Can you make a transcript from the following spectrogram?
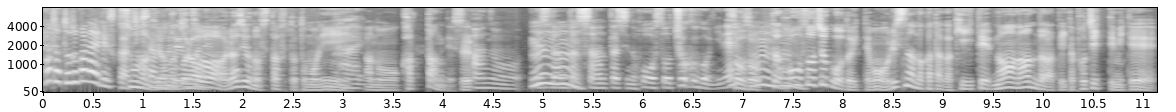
まだ届かないですかそうなんですよ。あの実はラジオのスタッフとともに、はいあの買ったんです。あの、うん安田さんたちの放送直後にね。そうそう。うんうんただ放送直後といっても、リスナーの方が聞いて、なあ、なんだって言ってポチってみて、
